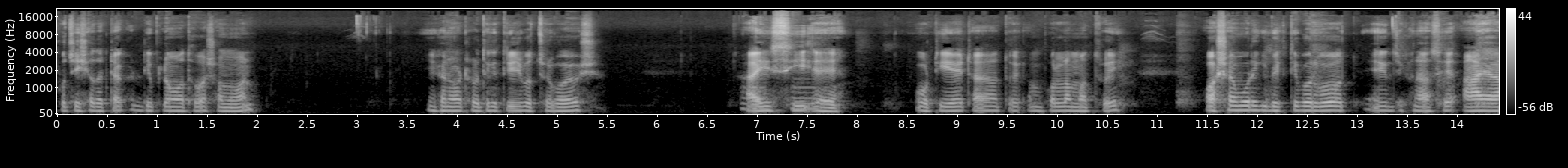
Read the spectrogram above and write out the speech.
পঁচিশ হাজার টাকা, ডিপ্লোমা অথবা সমমান। এখানে আঠারো থেকে তিরিশ বছর বয়স। আইসিএ, ওটিএ, এটা তো বললাম মাত্রই। অসামরিক ব্যক্তিবর্গ যেখানে আছে আয়া,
